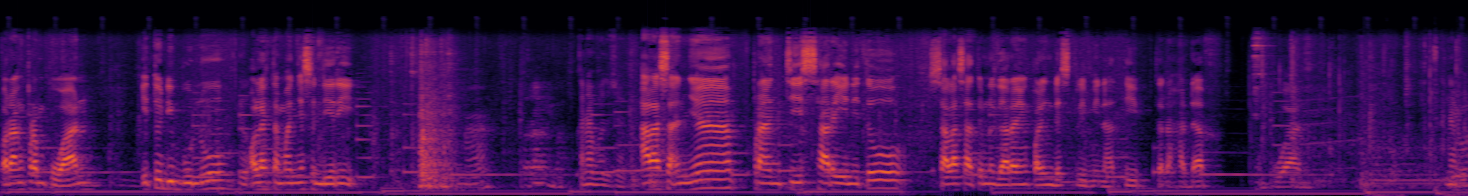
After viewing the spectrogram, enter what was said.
orang perempuan itu dibunuh oleh temannya sendiri. Kenapa tuh Sob? Alasannya Prancis hari ini tuh salah satu negara yang paling diskriminatif terhadap perempuan. Kenapa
